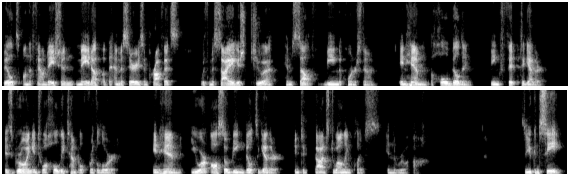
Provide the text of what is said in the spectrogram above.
built on the foundation made up of the emissaries and prophets, with Messiah Yeshua himself being the cornerstone. In him, the whole building, being fit together, is growing into a holy temple for the Lord. In him, you are also being built together into God's dwelling place in the Ruach. So you can see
